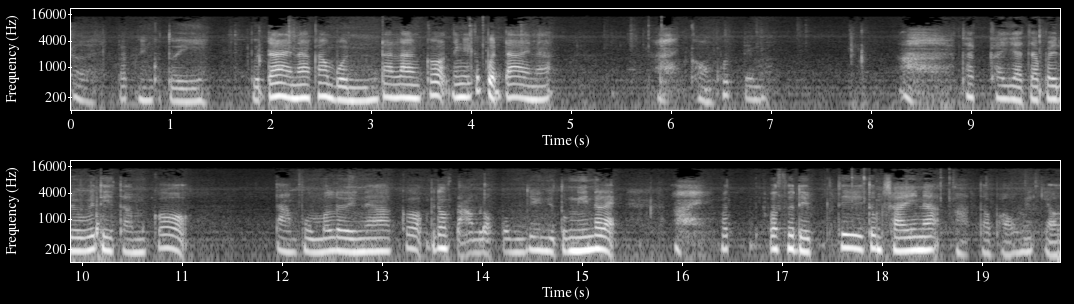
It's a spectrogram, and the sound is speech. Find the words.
เออแป๊บหนึ่งก็ตัวอีเปิดได้นะข้างบนด้านล่างก็ยังไงก็เปิดได้นะอะของโคตรเต็มถ้าใครอยากจะไปดูวิธีทำก็ ตามผมมาเลยนะ ก็ไม่ต้องตามหรอกผมยืนอยู่ตรงนี้นั่นแหละวัตวัสดุที่ต้องใช้นะะเตาเผาไม่เกี่ยว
